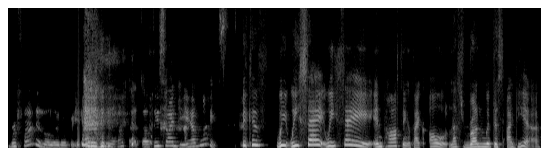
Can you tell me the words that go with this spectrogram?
refine it a little bit. Does this idea have legs? Because we we say we say in passing, it's like, oh, let's run with this idea.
